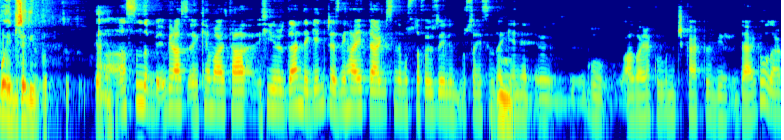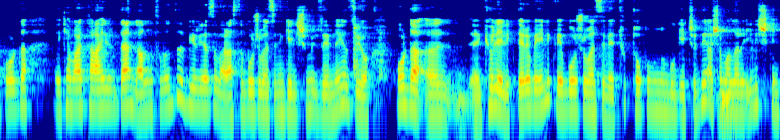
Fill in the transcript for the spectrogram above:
bu elbise değil. Yani, Aslında bi- biraz e, Kemal Tahir'den de geleceğiz. Nihayet dergisinde Mustafa Özel'in bu sayısında gene e, bu Albayrak grubunun çıkarttığı bir dergi olarak orada e, Kemal Tahir'den de alıntıladığı bir yazı var. Aslında Burjuvazi'nin gelişimi üzerine yazıyor. Orada kölelik, derebeylik ve burjuvazi ve Türk toplumunun bu geçirdiği aşamalara ilişkin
